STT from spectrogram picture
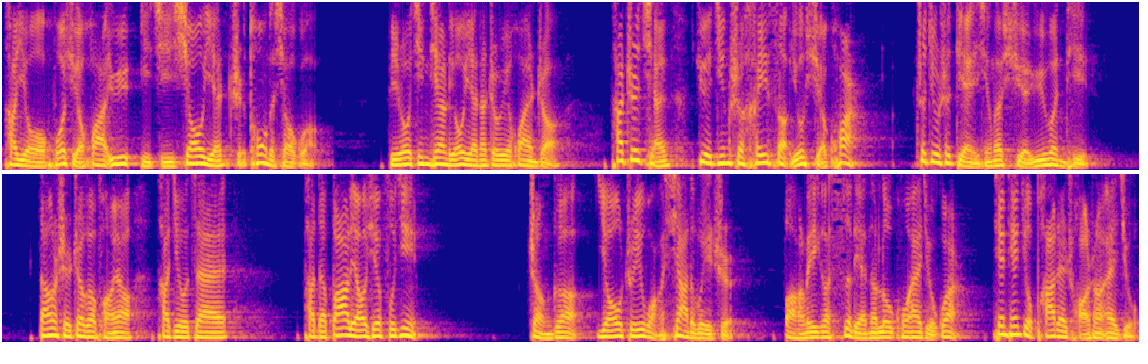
它有活血化瘀以及消炎止痛的效果。比如今天留言的这位患者，他之前月经是黑色有血块，这就是典型的血瘀问题。当时这个朋友他就在他的八髎穴附近。整个腰椎往下的位置绑了一个四连的镂空艾灸罐，天天就趴在床上艾灸。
